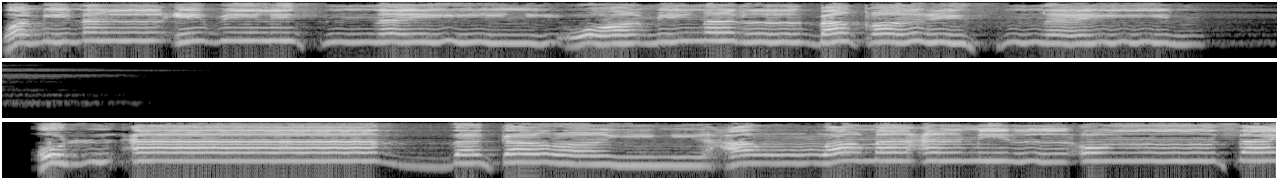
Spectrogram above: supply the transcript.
ومن الإبل اثنين ومن البقر اثنين. قل أذكرين حرم أم الأنثيين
